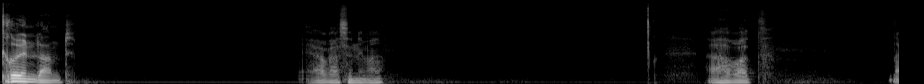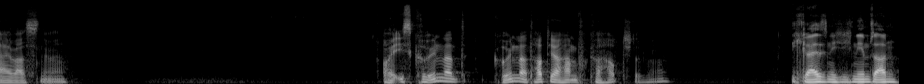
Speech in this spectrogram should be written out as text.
Grönland. Ja, weiß ich nicht mehr. Ah, warte. Nein, ich weiß nicht mehr. Aber ist Grönland, Grönland hat ja einfach keine Hauptstadt, oder? Ich weiß es nicht, ich nehme es an.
